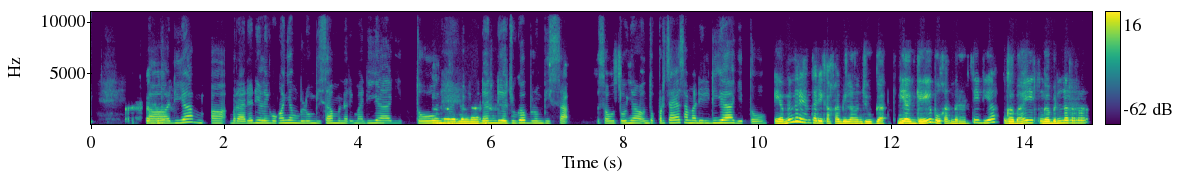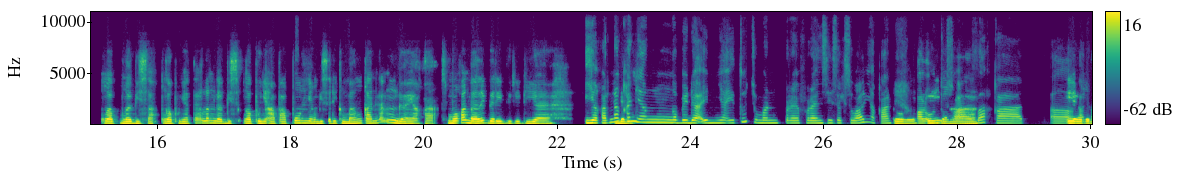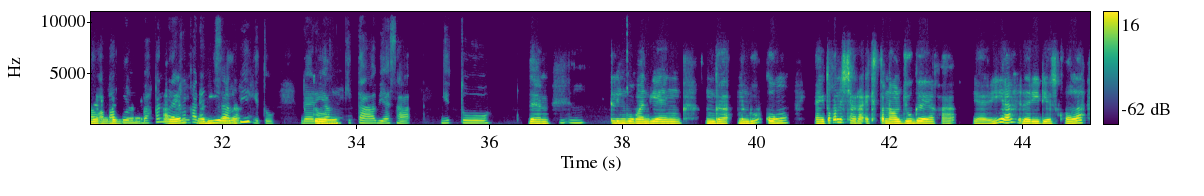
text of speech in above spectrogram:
uh, dia uh, berada di lingkungan yang belum bisa menerima dia gitu benar, benar. dan dia juga belum bisa seutuhnya untuk percaya sama diri dia gitu ya bener yang tadi kakak bilang juga dia gay bukan berarti dia nggak baik nggak bener nggak nggak bisa nggak punya talent nggak bisa nggak punya apa pun yang bisa dikembangkan kan enggak ya kak semua kan balik dari diri dia Iya karena Dan, kan yang ngebedainnya itu cuman preferensi seksualnya kan. Tuh, Kalau iya. untuk soal bakat uh, iya, atau bener, apa pun bener. bahkan mereka kadang bisa lebih gitu dari Tuh. yang kita biasa gitu. Dan mm -mm. lingkungan dia yang nggak mendukung, nah itu kan secara eksternal juga ya kak. Ya iya dari dia sekolah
